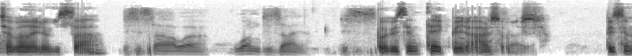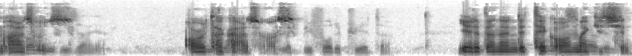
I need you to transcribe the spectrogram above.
çabalarımızda bu bizim tek bir arzumuz. Bizim arzumuz. Ortak arzumuz. Yarıdan önde tek olmak için,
